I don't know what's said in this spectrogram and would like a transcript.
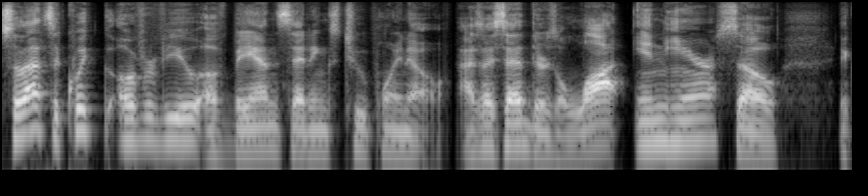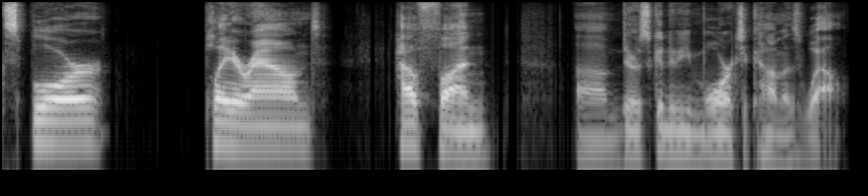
So that's a quick overview of band settings 2.0. As I said, there's a lot in here, so explore, play around, have fun. Um, there's going to be more to come as well.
